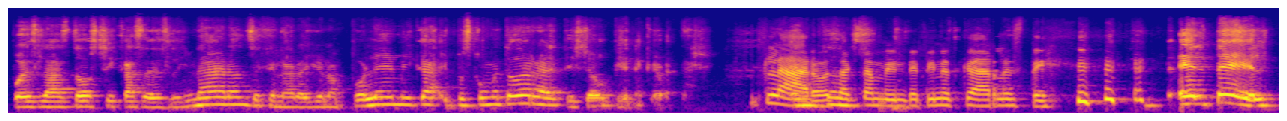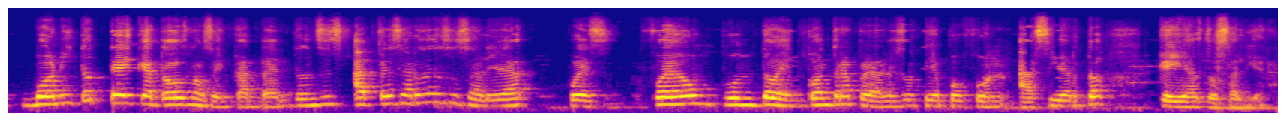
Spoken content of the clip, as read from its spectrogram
pues las dos chicas se deslindaron, se generó ahí una polémica y pues como todo reality show tiene que vender. Claro, Entonces- exactamente, tienes que darle este. El té, el bonito té que a todos nos encanta. Entonces, a pesar de su salida, pues fue un punto en contra, pero al mismo tiempo fue un acierto que ellas dos salieran.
